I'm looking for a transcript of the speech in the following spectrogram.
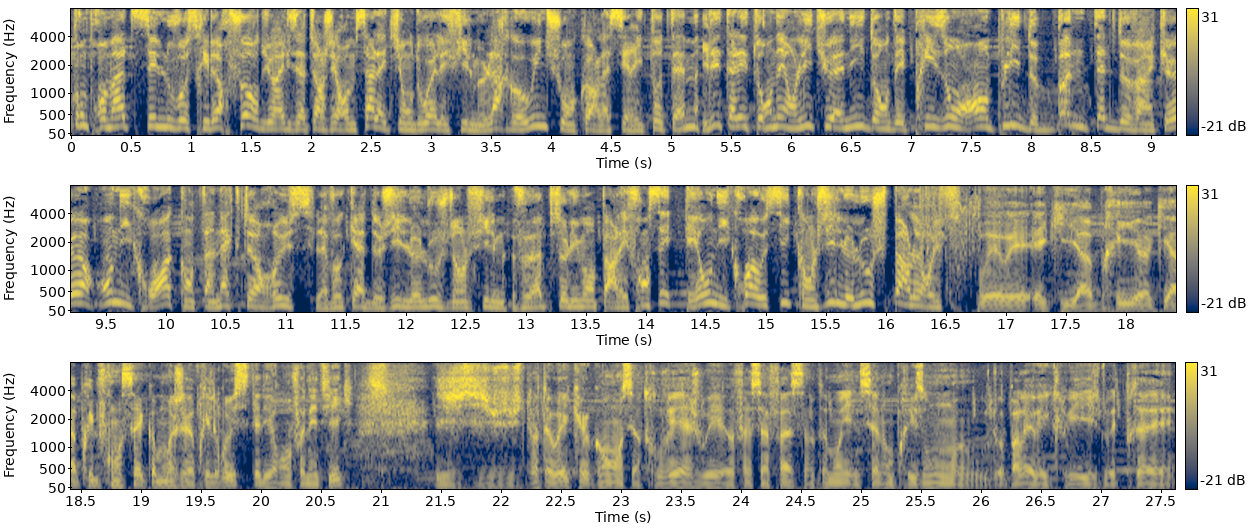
Compromat, c'est le nouveau thriller fort du réalisateur Jérôme Salle à qui on doit les films Largo Winch ou encore la série Totem. Il est allé tourner en Lituanie dans des prisons remplies de bonnes têtes de vainqueurs. On y croit quand un acteur russe, l'avocat de Gilles Lelouch dans le film, veut absolument parler français. Et on y croit aussi quand Gilles Lelouch parle russe. Oui, oui, et qui a appris, euh, qui a appris le français comme moi j'ai appris le russe, c'est-à-dire en phonétique. Je, je- je dois t'avouer que quand on s'est retrouvé à jouer euh, face à face, notamment il y a une scène en prison euh, où je dois parler avec lui, et je dois être très,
